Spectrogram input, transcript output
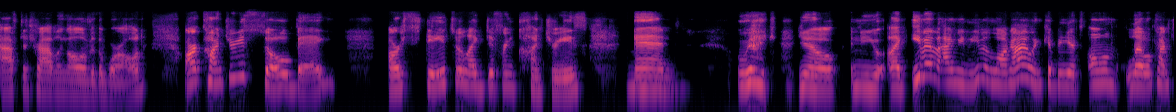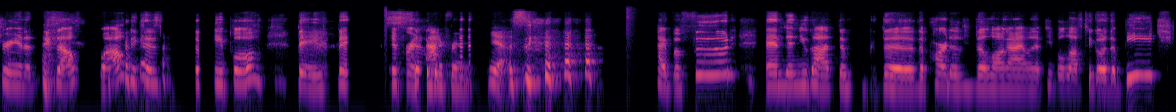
after traveling all over the world, our country is so big. Our states are like different countries. and we like you know New York, like even I mean even Long Island could be its own little country in itself. as well, because the people they they different so different yes type of food, and then you got the the the part of the Long Island that people love to go to the beach,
